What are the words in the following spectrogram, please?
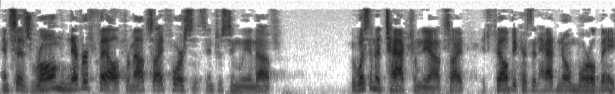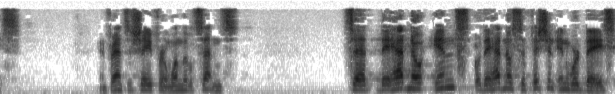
and says Rome never fell from outside forces, interestingly enough. It wasn't attacked from the outside. It fell because it had no moral base. And Francis Schaeffer, in one little sentence, said they had no ins, or they had no sufficient inward base.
